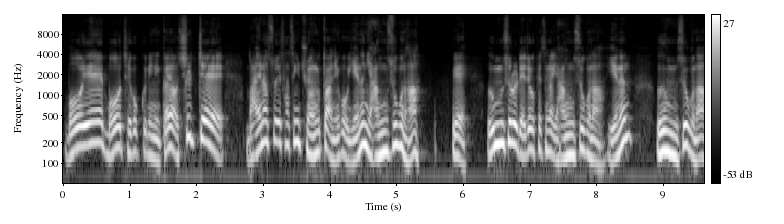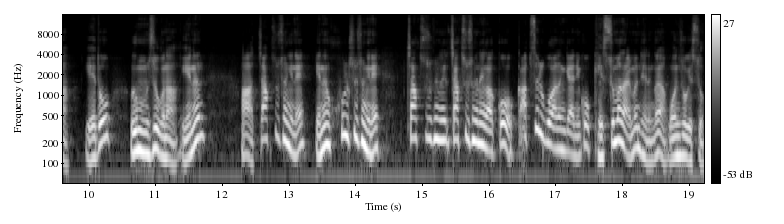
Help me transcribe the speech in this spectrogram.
뭐의 뭐 제곱근이니까요 실제 마이너스의 사승이 중요한 것도 아니고 얘는 양수구나. 왜 음수를 내제곱했으니까 양수구나. 얘는 음수구나. 얘도 음수구나. 얘는 아 짝수승이네. 얘는 홀수승이네. 짝수승 짝수승해 갖고 값을 구하는 게 아니고 개수만 알면 되는 거야. 원소 개수.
